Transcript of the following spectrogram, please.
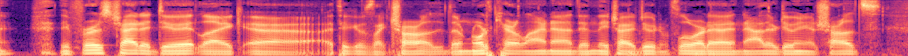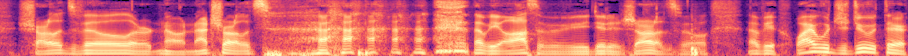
they first tried to do it like uh, I think it was like Charlotte, North Carolina. Then they tried to do it in Florida, and now they're doing it Charlotte's Charlottesville or no, not Charlotte's. That'd be awesome if you did it in Charlottesville. That'd be. Why would you do it there?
